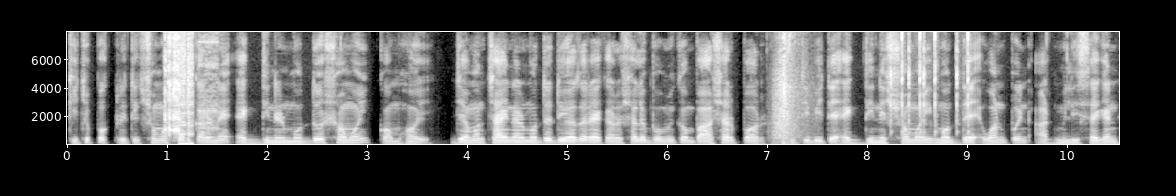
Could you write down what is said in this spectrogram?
কিছু প্রাকৃতিক সমস্যার কারণে একদিনের মধ্যেও সময় কম হয়। যেমন চায়নার মধ্যে দুই হাজার এগারো সালে ভূমিকম্প আসার পর পৃথিবীতে একদিনের সময় মধ্যে ওয়ান পয়েন্ট আট মিলি সেকেন্ড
